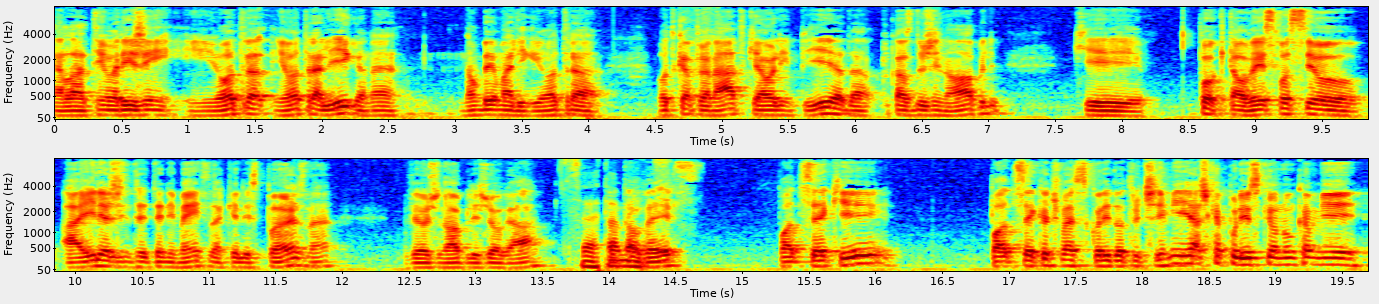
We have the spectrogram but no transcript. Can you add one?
ela tem origem em outra, em outra liga, né? Não bem uma liga, em outra, outro campeonato, que é a Olimpíada, por causa do Ginóbili, que pô, que talvez fosse o, a ilha de entretenimento daquele Spurs, né? Ver o Ginobili jogar. Certamente. Então, talvez. Pode ser que. Pode ser que eu tivesse escolhido outro time e acho que é por isso que eu nunca me,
